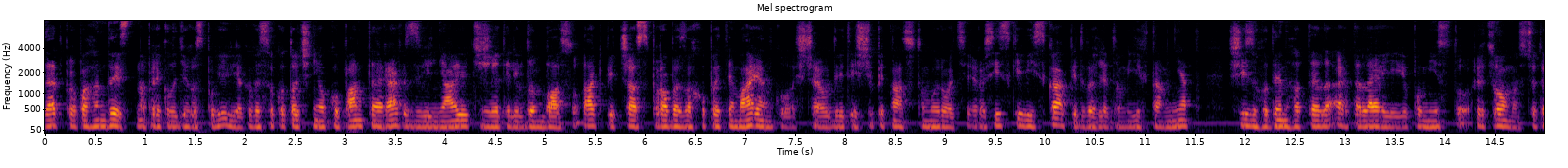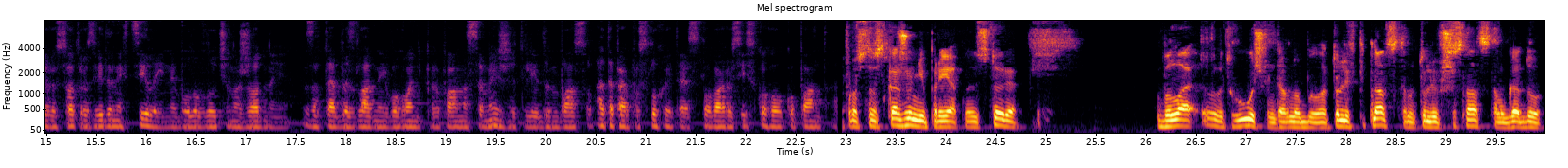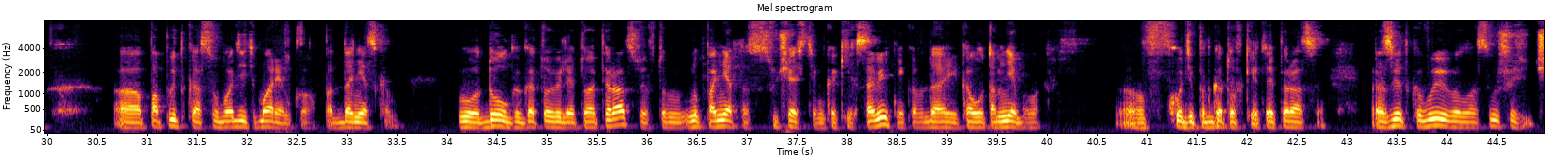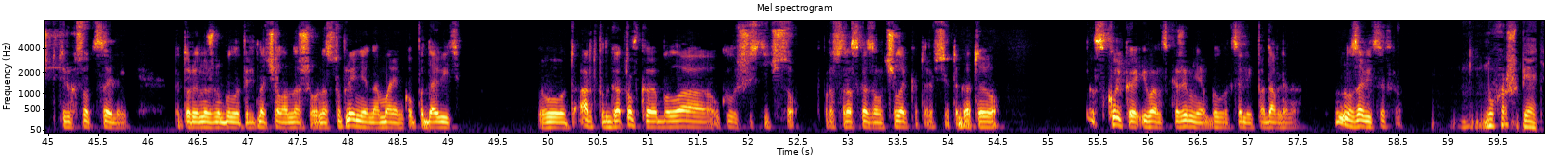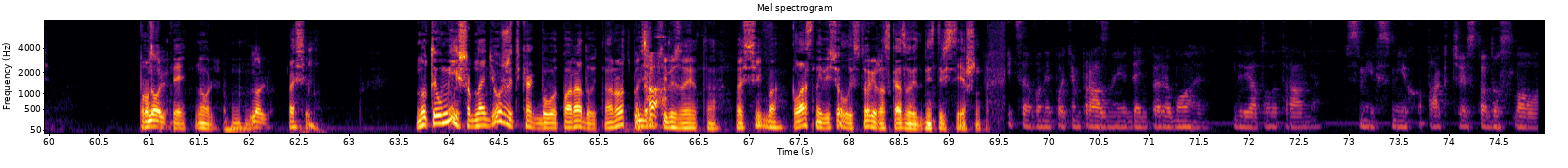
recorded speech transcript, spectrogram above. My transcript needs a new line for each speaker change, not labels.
Зет-пропагандист на прикладі розповів, як високоточні окупанти РФ звільняють жителів Донбасу. Так, під час спроби захопити Мар'янку ще у 2015 році російські війська під виглядом їх там нет. 6 годин гатили артилерією по місту. При цьому з 400 розвіданих цілей не було влучено жодної. Зате безладний вогонь припав на самих жителів Донбасу. А тепер послухайте слова російського окупанта.
Просто скажу неприятную историю. Была, вот очень давно было, то ли в 15 то ли в 16 году э, попытка освободить Маренко под Донецком. Вот, долго готовили эту операцию, в том, ну, понятно, с участием каких советников, да, и кого там не было э, в ходе подготовки этой операции. Разведка выявила свыше 400 целей, которые нужно было перед началом нашего наступления на Маренко подавить. Вот. Артподготовка была около 6 часов. Просто рассказывал человек, который все это готовил. Сколько, Иван, скажи мне, было целей подавлено? Ну, назови цифру.
Ну, хорошо, 5. Просто
Ноль.
5, 0. Мгм.
Ноль.
Спасибо. Ну, ты умеешь обнадежить, как бы вот порадовать народ. Спасибо
Да.
тебе за это. Спасибо. Классные, веселые истории рассказывает Дмитрий Стешин.
І це вони потім празднують День перемоги 9 травня. Сміх сміху, так чисто до слова.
